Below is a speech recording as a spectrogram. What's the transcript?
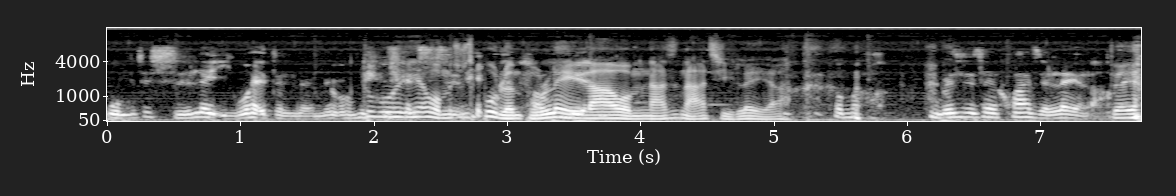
我们这十类以外的人呢？我们对，我们就是不伦不类啦，我们哪是哪几类啊？我们我们是在花着类了，对呀，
